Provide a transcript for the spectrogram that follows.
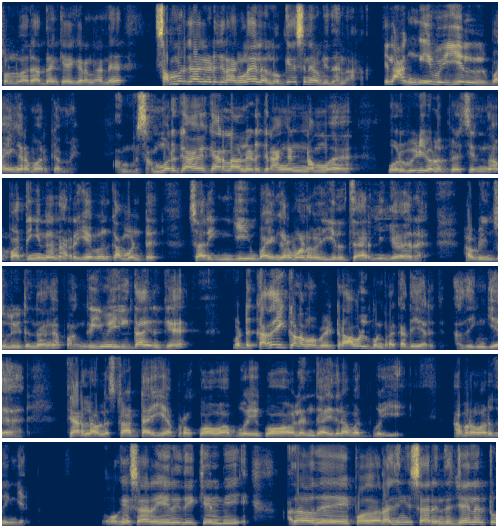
சொல்லுவார். அதான் கேட்குறேன் நான். சம்மருக்காக எடுக்கிறாங்களா? இல்லை லொக்கேஷனே அப்படிதானா? இல்லை அங்கேயும் வெயில் பயங்கரமாக இருக்காமே. சம்மருக்காக கேரளாவில் எடுக்கிறாங்கன்னு நம்ம ஒரு வீடியோவில் பேசியிருந்தோம். பார்த்தீங்கன்னா நிறைய பேர் கமெண்ட்டு சார் இங்கேயும் பயங்கரமான வெயில் சார் நீங்கள் வேறு அப்படின்னு சொல்லிட்டு இருந்தாங்க. அப்போ அங்கேயும் வெயில் தான் இருக்குது பட் கதைக்களம் அப்படி ட்ராவல் பண்ணுற கதையாக இருக்குது அது இங்கே கேரளாவில் ஸ்டார்ட் ஆகி அப்புறம் கோவா போய் கோவாவிலேருந்து ஹைதராபாத் போய் அப்புறம் வருது இங்கே. ஓகே சார் இறுதி கேள்வி. அதாவது இப்போ ரஜினி சார் இந்த ஜெயிலர் டூ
